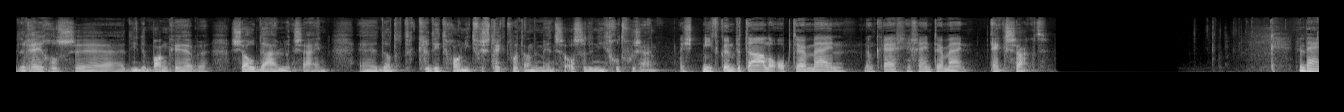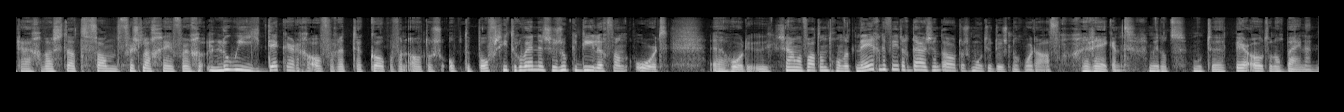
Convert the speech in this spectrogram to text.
de regels uh, die de banken hebben zo duidelijk zijn... Uh, dat het krediet gewoon niet verstrekt wordt aan de mensen als ze er niet goed voor zijn. Als je het niet kunt betalen op termijn, dan krijg je geen termijn. Exact. Een bijdrage was dat van verslaggever Louis Dekker... over het kopen van auto's op de POF. Citroën en Suzuki-dealer van Oort uh, hoorde u. Samenvattend 149.000 auto's moeten dus nog worden afgerekend. Gemiddeld moeten per auto nog bijna 9.000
